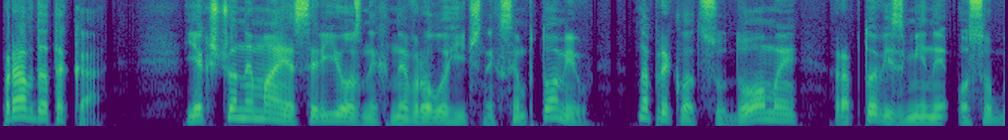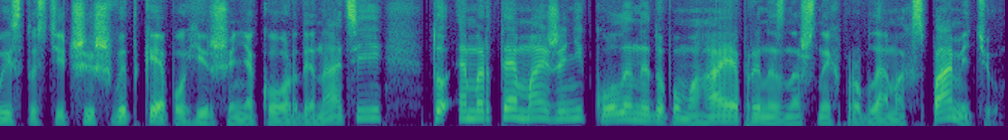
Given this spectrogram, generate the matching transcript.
Правда така. Якщо немає серйозних неврологічних симптомів, наприклад, судоми, раптові зміни особистості чи швидке погіршення координації, то МРТ майже ніколи не допомагає при незначних проблемах з пам'яттю.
